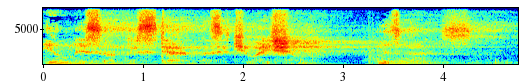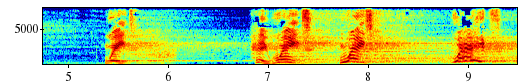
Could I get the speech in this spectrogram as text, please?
you misunderstand the situation, Miss Vance. Wait! Hey, wait! Wait! Wait!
